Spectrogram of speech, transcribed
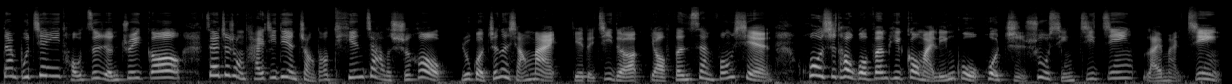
但不建议投资人追高。在这种台积电涨到天价的时候，如果真的想买，也得记得要分散风险，或是透过分批购买零股或指数型基金来买进。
